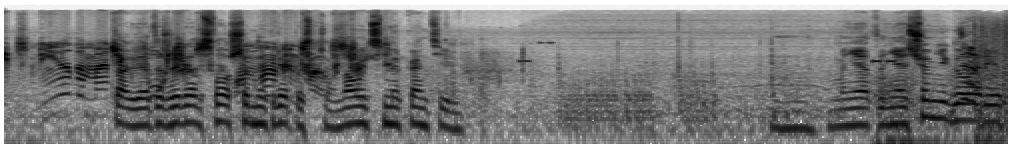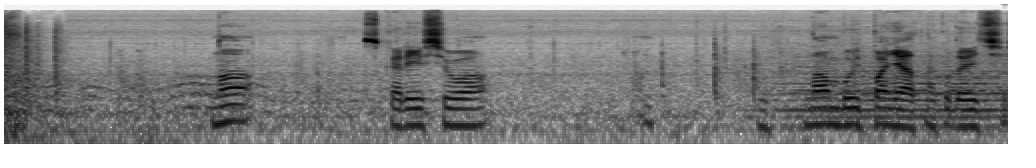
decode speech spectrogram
It's near the magic Так, это же рядом с волшебной крепостью, на улице. Меркантиль. Мне это ни о чем не говорит. Но, скорее всего, нам будет понятно, куда идти.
